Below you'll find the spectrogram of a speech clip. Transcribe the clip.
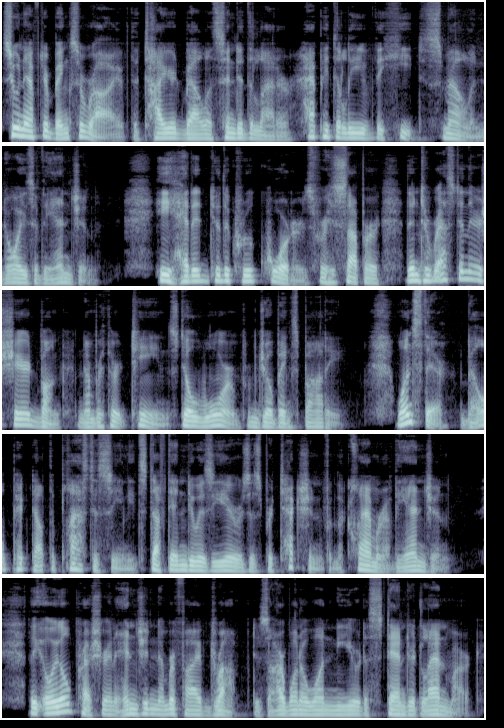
Soon after Binks arrived, the tired Bell ascended the ladder, happy to leave the heat, smell, and noise of the engine. He headed to the crew quarters for his supper, then to rest in their shared bunk, number 13, still warm from Joe Binks' body. Once there, Bell picked out the plasticine he'd stuffed into his ears as protection from the clamor of the engine. The oil pressure in engine number 5 dropped as R101 neared a standard landmark,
